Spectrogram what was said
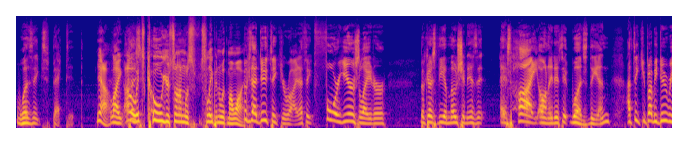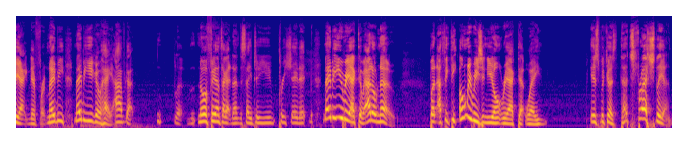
was expected. Yeah, like, oh, it's cool your son was sleeping with my wife. Because I do think you're right. I think four years later, because the emotion isn't as high on it as it was then, I think you probably do react different. Maybe maybe you go, hey, I've got look, no offense, I got nothing to say to you. Appreciate it. Maybe you react that way. I don't know. But I think the only reason you don't react that way is because that's fresh then.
